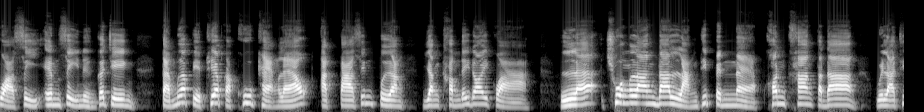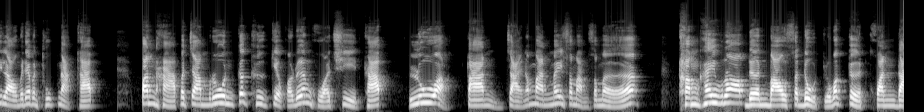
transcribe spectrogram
กว่า 4M41 ก็จริง แต่เมื่อเปรียบเทียบกับคู่แข่งแล้ว อัตราสิ้นเปลืองยังทำได้ด้อยกว่า และช่วงล่างด้านหลังที่เป็นแหนบค่อนข้างกระด้าง เวลาที่เราไม่ได้บรรทุกหนักครับ ปัญหาประจำรุ่นก็คือเกี่ยวกับเรื่องหัวฉีดครับรั่วตันจ่ายน้ำมันไม่สม่ำเสมอ ทำให้รอบเดินเบาสะดุดหรือว่าเกิดควันด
